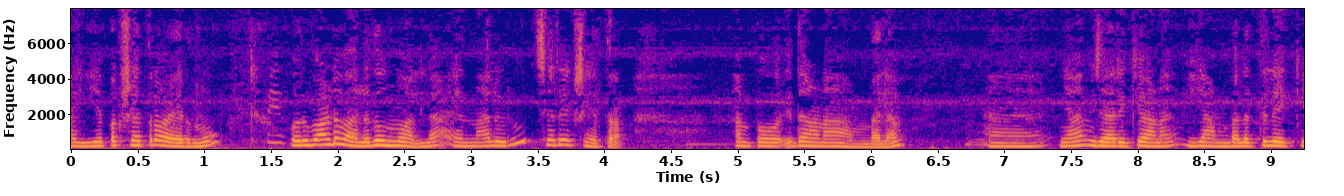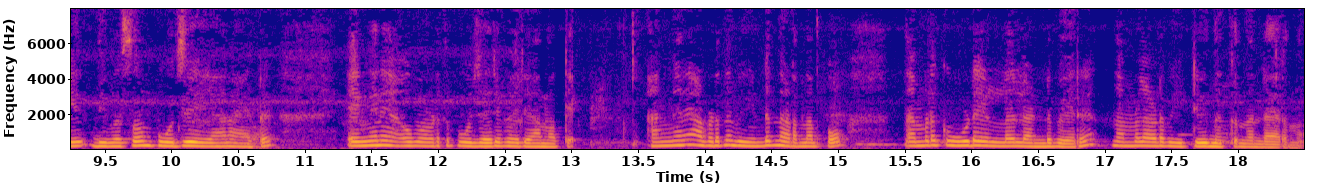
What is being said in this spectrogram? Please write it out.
അയ്യപ്പ ക്ഷേത്രമായിരുന്നു. ഒരുപാട് വലുതൊന്നുമല്ല എന്നാലൊരു ചെറിയ ക്ഷേത്രം. അപ്പോൾ ഇതാണ് ആ അമ്പലം. ഞാൻ വിചാരിക്കുകയാണ് ഈ അമ്പലത്തിലേക്ക് ദിവസവും പൂജ ചെയ്യാനായിട്ട് എങ്ങനെയാവും അവിടുത്തെ പൂജാരി വരിക എന്നൊക്കെ. അങ്ങനെ അവിടുന്ന് വീണ്ടും നടന്നപ്പോൾ നമ്മുടെ കൂടെയുള്ള രണ്ട് പേര് നമ്മളവിടെ വീട്ടിൽ നിൽക്കുന്നുണ്ടായിരുന്നു.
